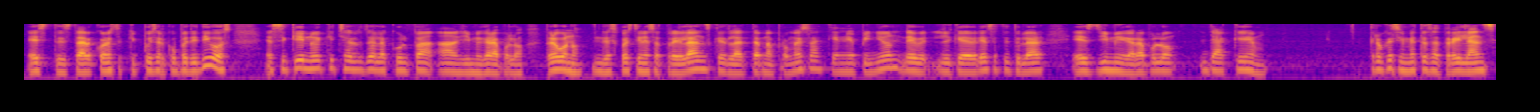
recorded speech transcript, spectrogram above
este, estar con este equipo y ser competitivos. Así que no hay que echarle toda la culpa a Jimmy Garapolo. Pero bueno, después tienes a Trey Lance, que es la eterna promesa, que en mi opinión el que debería ser titular es Jimmy Garapolo, ya que creo que si metes a Trey Lance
